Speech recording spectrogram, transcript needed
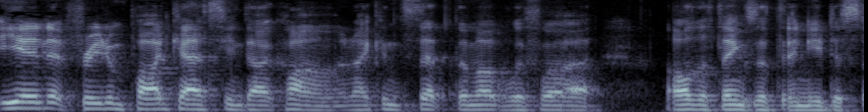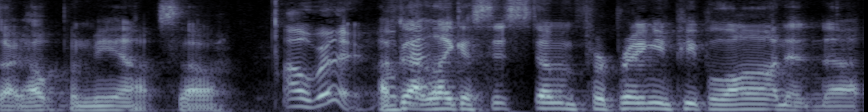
ian at freedompodcasting.com and I can set them up with uh, all the things that they need to start helping me out. So oh really? I've got like a system for bringing people on, and uh,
